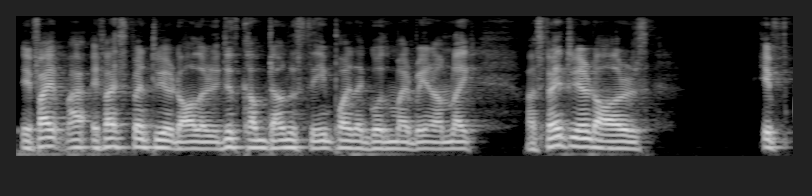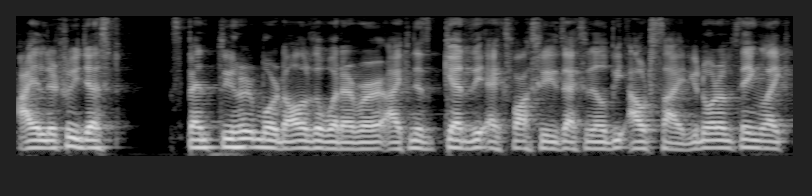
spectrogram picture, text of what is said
if I if I spend three hundred dollars, it just comes down to the same point that goes in my brain. I'm like, I'm spending three hundred dollars. If I literally just spend three hundred more dollars or whatever, I can just get the Xbox Series X and it'll be outside. You know what I'm saying? Like,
